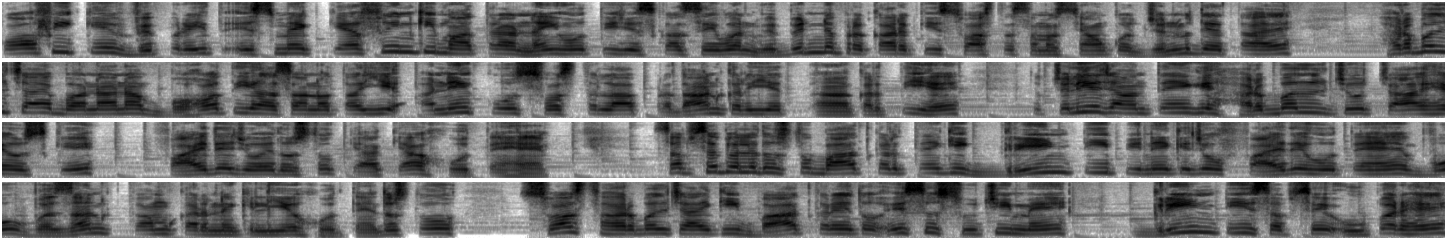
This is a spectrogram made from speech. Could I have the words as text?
कॉफ़ी के विपरीत इसमें कैफीन की मात्रा नहीं होती, जिसका सेवन विभिन्न प्रकार की स्वास्थ्य समस्याओं को जन्म देता है। हर्बल चाय बनाना बहुत ही आसान होता है, ये अनेकों स्वस्थ लाभ प्रदान करिए करती है। तो चलिए जानते हैं कि हर्बल जो चाय है, उसके फ़ायदे जो है दोस्तों क्या क्या होते हैं? सबसे पहले दोस्तों बात करते हैं कि ग्रीन टी पीने के जो फ़ायदे होते हैं, वो वज़न कम करने के लिए होते हैं। दोस्तों स्वस्थ हर्बल चाय की बात करें तो इस सूची में ग्रीन टी सबसे ऊपर है।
